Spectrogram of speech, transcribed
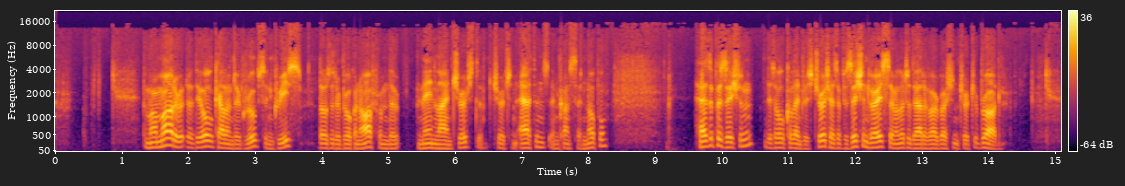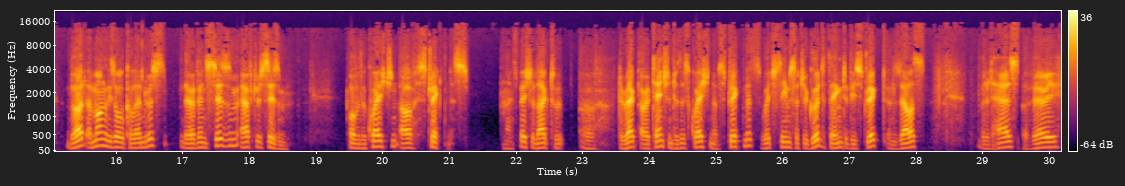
The more moderate of the old calendar groups in Greece, those that are broken off from the mainline church, the church in Athens and Constantinople, has a position, this old calendrist church has a position very similar to that of our Russian church abroad. But among these old calendrists, there have been schism after schism over the question of strictness. And I especially like to uh, direct our attention to this question of strictness, which seems such a good thing to be strict and zealous, but it has a very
